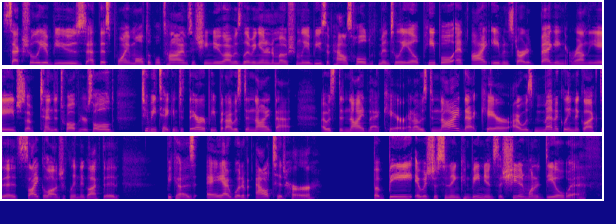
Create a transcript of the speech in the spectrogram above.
sexually abused at this point multiple times. And she knew I was living in an emotionally abusive household with mentally ill people. And I even started begging around the age of 10 to 12 years old to be taken to therapy, but I was denied that. I was denied that care. And I was denied that care. I was medically neglected, psychologically neglected, because A, I would have outed her, but B, it was just an inconvenience that she didn't want to deal with.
